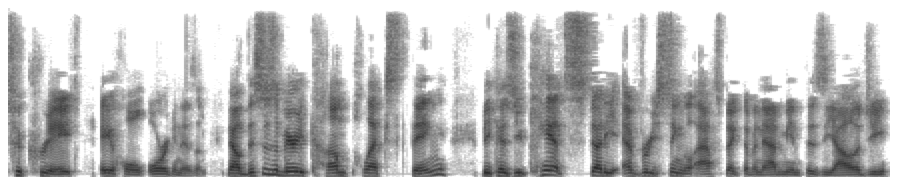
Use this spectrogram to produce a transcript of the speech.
to create a whole organism. Now, this is a very complex thing because you can't study every single aspect of anatomy and physiology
